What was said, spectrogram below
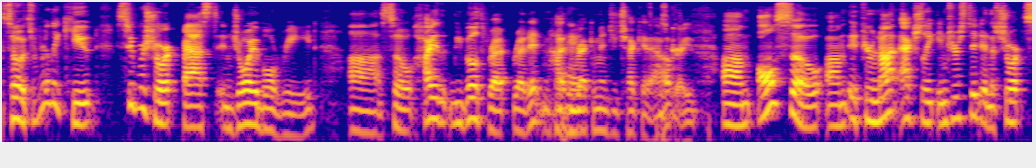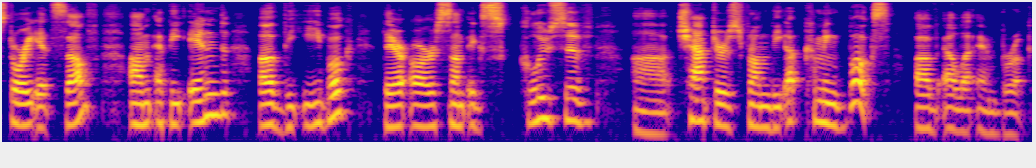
So it's really cute, super short, fast, enjoyable read. Uh, so highly, we both read, read it and highly recommend you check it out. Mm-hmm. great. Um, also, um, if you're not actually interested in the short story itself, um, at the end of the ebook, there are some exclusive uh, chapters from the upcoming books of Ella and Brooke.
